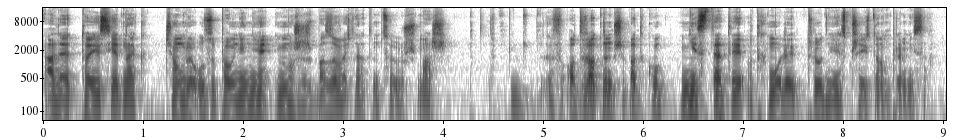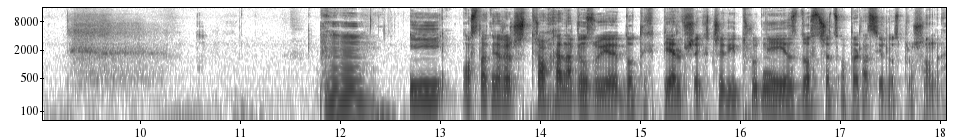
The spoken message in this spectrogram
ale to jest jednak ciągle uzupełnienie i możesz bazować na tym, co już masz. W odwrotnym przypadku, niestety, od chmury trudniej jest przejść do on-premisa. Hmm. I ostatnia rzecz trochę nawiązuje do tych pierwszych, czyli trudniej jest dostrzec operacje rozproszone.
